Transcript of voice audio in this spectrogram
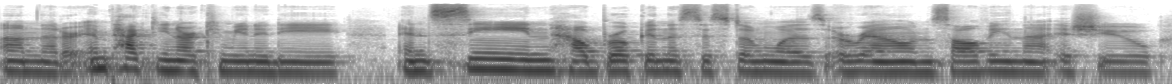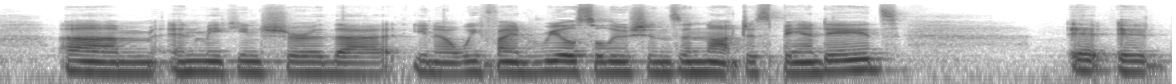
um, that are impacting our community and seeing how broken the system was around solving that issue um, and making sure that you know we find real solutions and not just band-aids it, it,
